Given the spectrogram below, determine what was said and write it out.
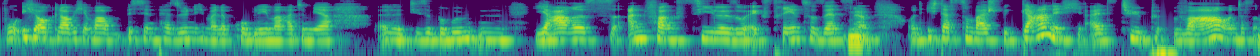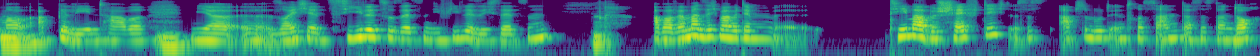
wo ich auch, glaube ich, immer ein bisschen persönlich meine Probleme hatte, mir äh, diese berühmten Jahresanfangsziele so extrem zu setzen. Ja. Und ich das zum Beispiel gar nicht als Typ war und das immer mhm. abgelehnt habe, mhm. mir äh, solche Ziele zu setzen, die viele sich setzen. Ja. Aber wenn man sich mal mit dem äh, Thema beschäftigt, ist es absolut interessant, dass es dann doch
